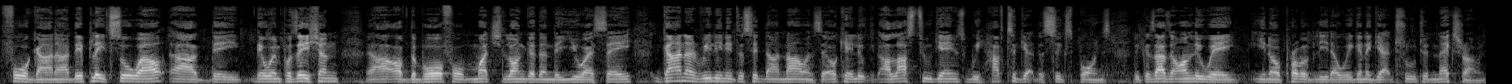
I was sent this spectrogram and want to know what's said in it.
for Ghana. They played so well. Uh, they they were in possession uh, of the ball for much longer than the USA. Ghana really need to sit down now and say, okay, look, our last two games we have to get the six points because that's the only way, you know, probably that we're going to get through to the next round.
